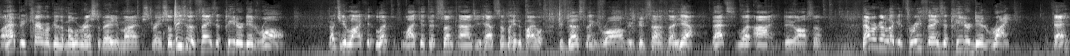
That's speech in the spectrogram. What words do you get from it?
I have to be careful because I'm overestimating my strength. So these are the things that Peter did wrong. Don't you like it? Look like it that sometimes you have somebody in the Bible who does things wrong who can say, yeah, that's what I do also. Now we're going to look at three things that Peter did right. Okay?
